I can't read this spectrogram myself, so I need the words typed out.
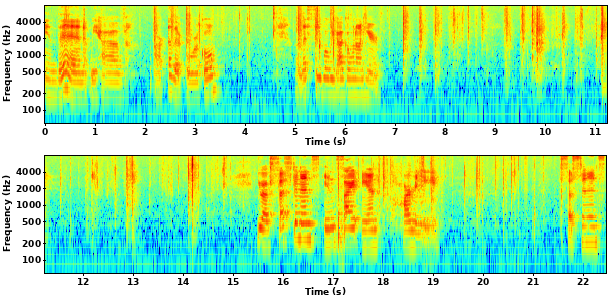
And then we have our other oracle. Let's see what we got going on here. You have sustenance, insight, and harmony. Sustenance,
